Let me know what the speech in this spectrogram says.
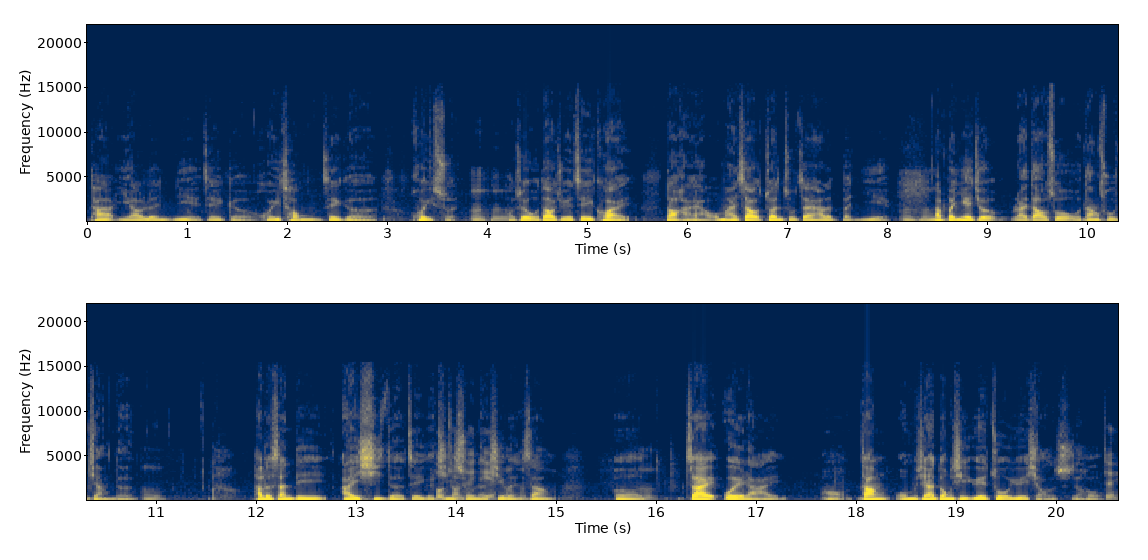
他也要认列这个回冲这个汇损，嗯哼，哦，所以我倒觉得这一块倒还好，我们还是要专注在它的本业，嗯哼，那本业就来到说我当初讲的，嗯，它的三 D IC 的这个技术呢，基本上，呃，在未来。哦，当我们现在东西越做越小的时候，对，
